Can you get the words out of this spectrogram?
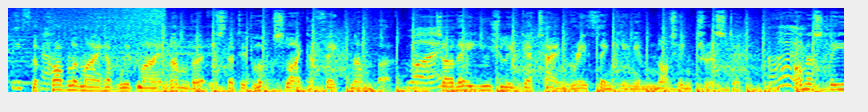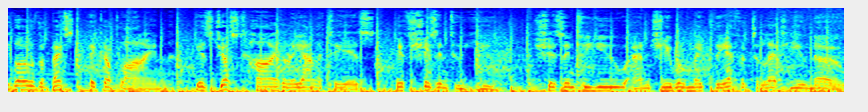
police The cat. problem I have with my number is that it looks like a fake number. Why? So they usually get angry thinking I'm not interested. Oh. Honestly though the best pickup line is just hi the reality is, if she's into you, she's into you and she will make the effort to let you know,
